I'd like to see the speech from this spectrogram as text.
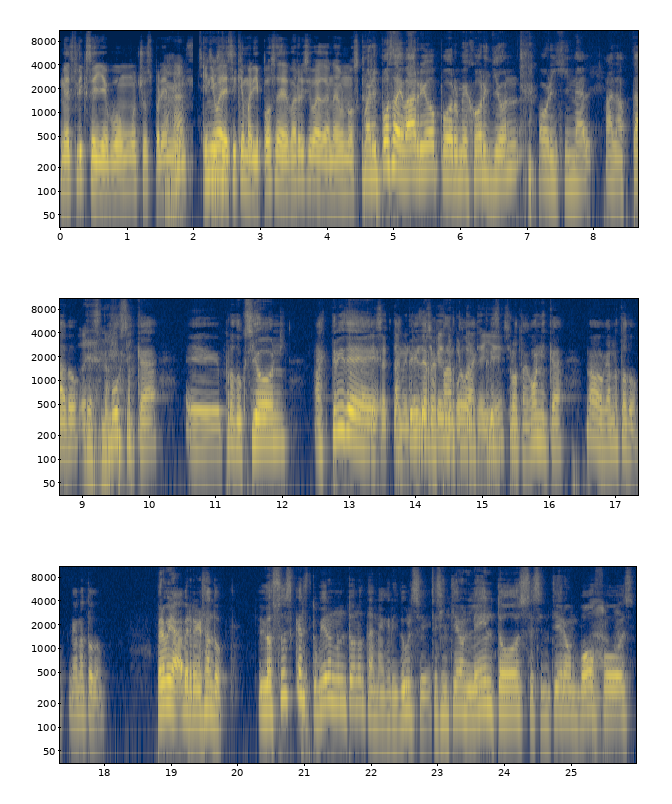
Netflix se llevó muchos premios. Ajá, sí, ¿Quién sí, iba a decir que Mariposa del Barrio se iba a ganar un Oscar? Mariposa de Barrio por mejor guion original, adaptado, Pues no. música, eh, producción, actriz de, Exactamente, actriz de reparto, actriz ¿eh? Siento. protagónica. No, ganó todo, ganó todo. Pero mira, a ver, regresando. Los Oscars tuvieron un tono tan agridulce. Se sintieron lentos, se sintieron bofos,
